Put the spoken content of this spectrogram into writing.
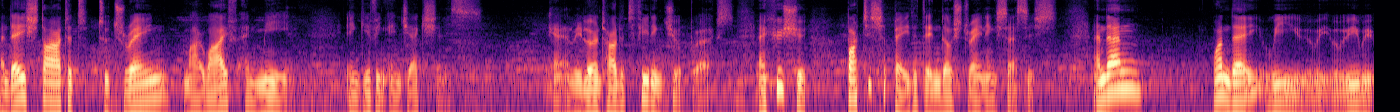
and they started to train my wife and me in giving injections. And we learned how the feeding tube works. And Guusje participated in those training sessions. And then one day we, we, we,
